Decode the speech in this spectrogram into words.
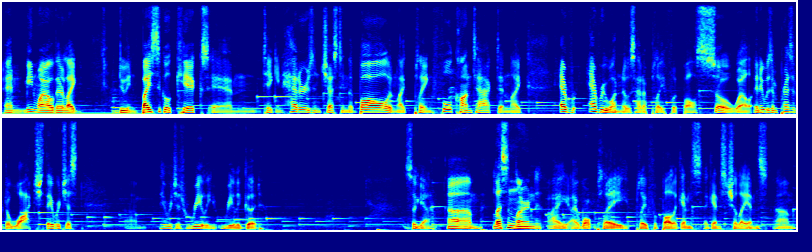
And meanwhile, they're like doing bicycle kicks and taking headers and chesting the ball and like playing full contact and like every, everyone knows how to play football so well. And it was impressive to watch. They were just um, they were just really really good. So yeah um, lesson learned. I, I won't play play football against against chileans. Um,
